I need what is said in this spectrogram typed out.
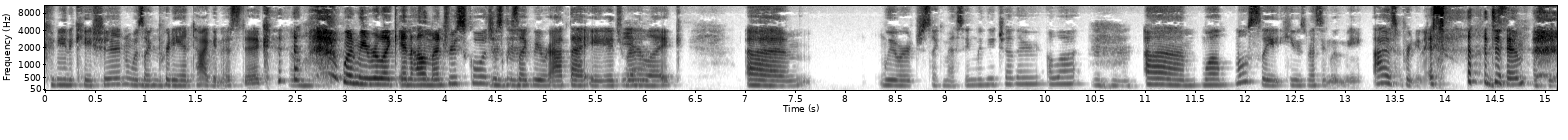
communication was like Mhm. pretty antagonistic Oh. when we were like in elementary school just because Mhm. like we were at that age Yeah. where like um we were just like messing with each other a lot Mhm. um, well, mostly he was messing with me. I was Yeah. pretty nice to him. The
